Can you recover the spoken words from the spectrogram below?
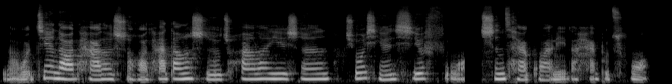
我见到他的时候，他当时穿了一身休闲西服，身材管理的还不错，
